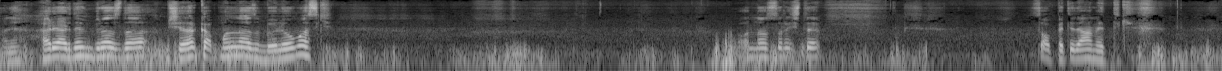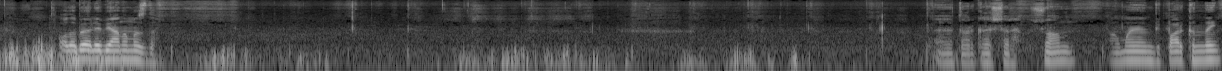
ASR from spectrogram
Hani her yerden biraz daha bir şeyler kapman lazım. Böyle olmaz ki. Ondan sonra işte sohbete devam ettik. o da böyle bir anımızdı. Evet arkadaşlar şu an Almanya'nın bir parkındayım.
